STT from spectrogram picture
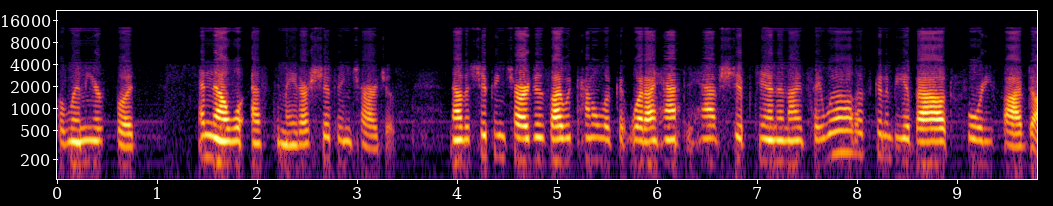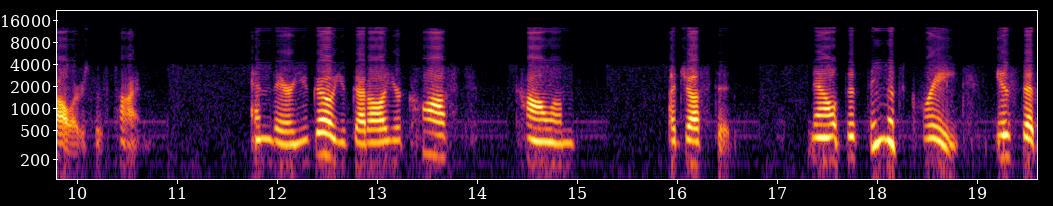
the linear foot, and now we'll estimate our shipping charges. Now the shipping charges, I would kind of look at what I had to have shipped in, and I'd say, well, that's going to be about $45 this time. And there you go. You've got all your cost columns adjusted. Now, the thing that's great is that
